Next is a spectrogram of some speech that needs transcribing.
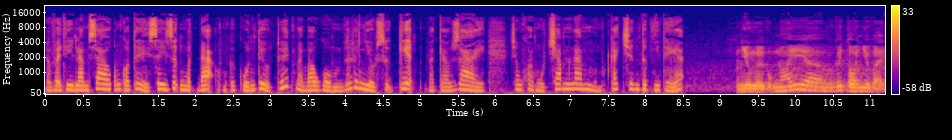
Ờ, vậy thì làm sao ông có thể xây dựng mật đạo, một cái cuốn tiểu thuyết mà bao gồm rất là nhiều sự kiện và kéo dài trong khoảng 100 năm một cách chân thực như thế ạ? Nhiều người cũng nói ờ, với tôi như vậy.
